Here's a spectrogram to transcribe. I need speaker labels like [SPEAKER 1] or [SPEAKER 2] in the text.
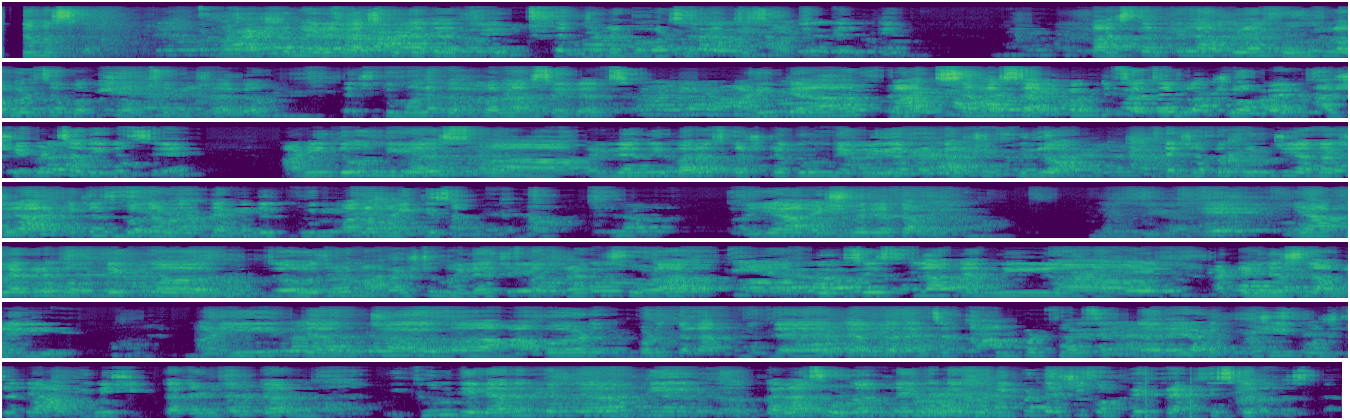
[SPEAKER 1] नमस्कार. महाराष्ट्र महिला व्यासपीठातर्फे संजना पवार सरांचे स्वागत करते. पाच तारखेला आपल्या फोम फ्लॉवरचं वर्कशॉप सुरू झालं. त्याची तुम्हाला कल्पना असेलच. आणि त्या पाच सहा सात तीन दिवसाचे वर्कशॉप आहे हा शेवटचा दिवस आहे. आणि दोन दिवस महिलांनी बरंच कष्ट करून वेगवेगळ्या प्रकारची फुलं त्याच्यापासून जी आता जे आर्टिकल्स बनवणार त्याबद्दल मी तुम्हाला माहिती सांगते या ऐश्वर्या तावडे. या आपल्याकडे बहुतेक जवळजवळ महाराष्ट्र महिलाचे पंधरा ते सोळा कोर्सेसला त्यांनी अटेंडन्स लावलेली आहे. आणि त्यांची आवड पण कलात्मक आहे त्या त्यांचं काम पण फार सुंदर आहे आणि कुठलीही गोष्ट त्या आवडीने शिकतात आणि नंतर इथून गेल्यानंतर त्या ती कला सोडत नाही तर त्या घरी पण त्याची कंप्लीट प्रॅक्टिस करत असतात.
